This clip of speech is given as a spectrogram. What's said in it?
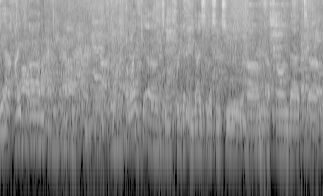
Yeah, I um, I like uh, to forget you guys listen to um, a song that um,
